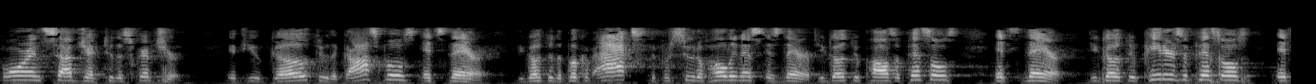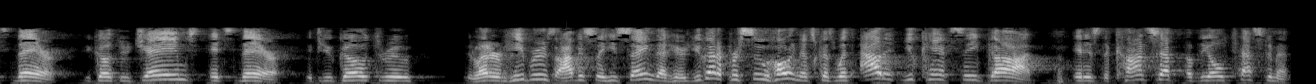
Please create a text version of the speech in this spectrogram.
foreign subject to the scripture. If you go through the Gospels, it's there. If you go through the book of Acts, the pursuit of holiness is there. If you go through Paul's epistles, it's there. If you go through Peter's epistles, it's there. If you go through James, it's there. If you go through the letter of Hebrews, obviously he's saying that here. You gotta pursue holiness because without it, you can't see God. It is the concept of the Old Testament.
